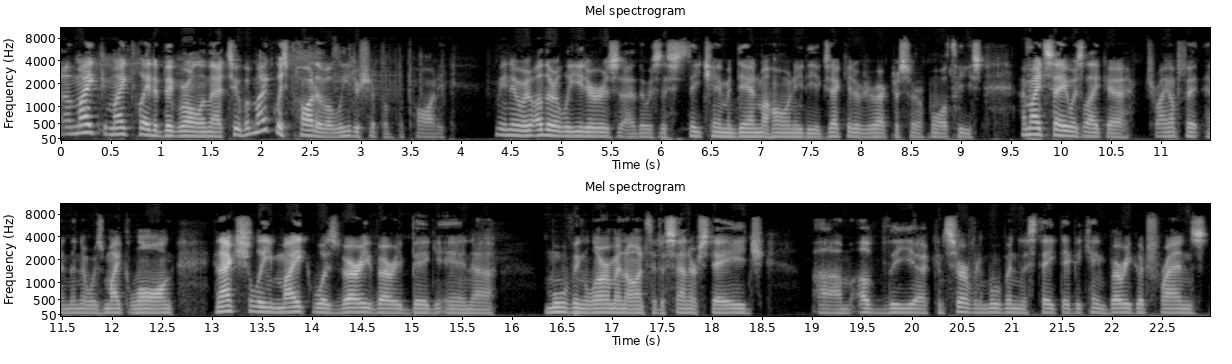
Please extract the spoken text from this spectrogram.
uh, Mike Mike played a big role in that too, but Mike was part of the leadership of the party. I mean, there were other leaders. Uh, there was the state chairman Dan Mahoney, the executive director Serph Maltese. I might say it was like a triumphant, and then there was Mike Long. And actually, Mike was very, very big in uh, moving Lehrman onto the center stage um, of the uh, conservative movement in the state. They became very good friends.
